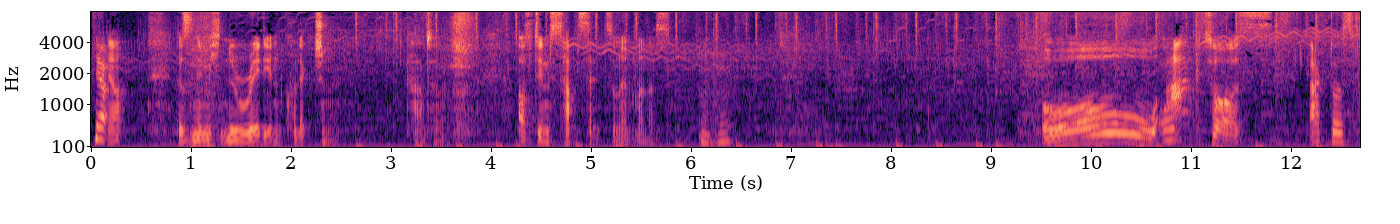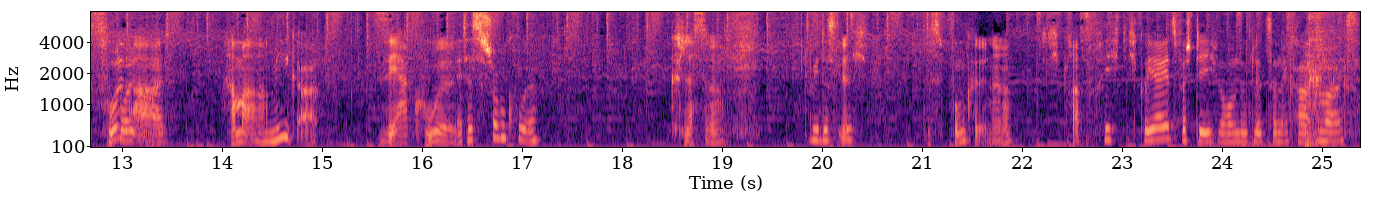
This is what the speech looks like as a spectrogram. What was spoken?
Ja. ja. Das ist nämlich eine Radiant Collection Karte. Aus dem Subset, so nennt man das. Oh, Arctos. Arctos Full, Art. Hammer. Mega. Sehr cool. Ja, das ist schon cool. Klasse. Wie das Das, Licht. das Funkel, ne? Richtig krass. Richtig cool. Ja, jetzt verstehe ich, warum du glitzernde Karten magst.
